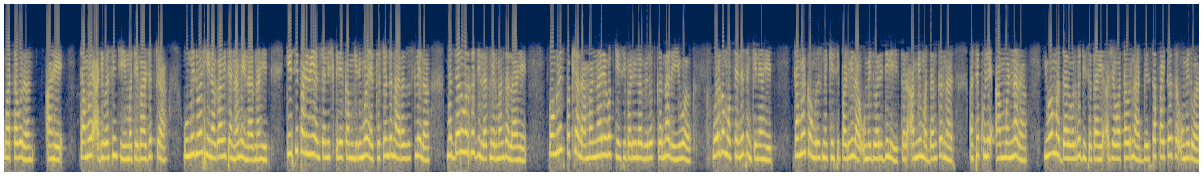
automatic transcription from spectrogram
वातावरण आहे. त्यामुळे आदिवासींची मते भाजपच्या उमेदवार ही नगावी त्यांना मिळणार नाहीत. केसी पाडवी यांच्या निष्क्रिय कामगिरीमुळे प्रचंड नाराज असलेला मतदार वर्ग जिल्ह्यात निर्माण झाला आहे. काँग्रेस पक्षाला मानणारे व केसी पाडवीला विरोध करणारे युवक वर्ग मोठ्याने संख्येने आहेत. त्यामुळे काँग्रेसने केसी पाडवीला उमेदवारी दिली तर आम्ही मतदान करणार असे खुले आम म्हणणारा युवा मतदार वर्ग दिसत आहे. अशा वातावरणात बिरसा फायटरचा उमेदवार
